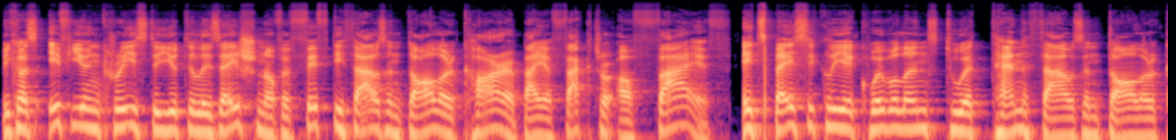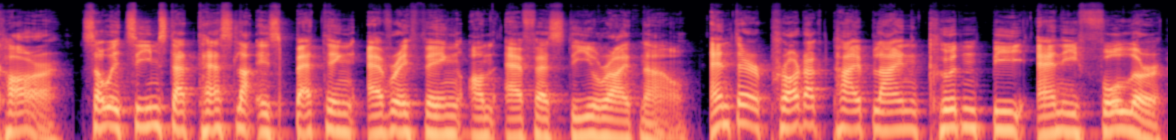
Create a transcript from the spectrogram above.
Because if you increase the utilization of a $50,000 car by a factor of 5, it's basically equivalent to a $10,000 car. So it seems that Tesla is betting everything on FSD right now. And their product pipeline couldn't be any fuller.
